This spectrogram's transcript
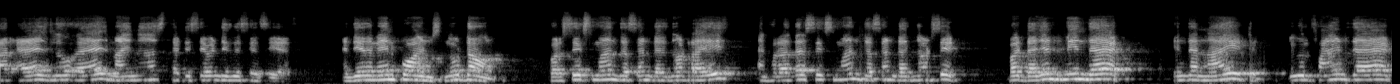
are as low as minus 37 degrees Celsius. And they are the main points. Note down. For six months, the sun does not rise, and for other six months, the sun does not set. But doesn't mean that in the night you will find that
